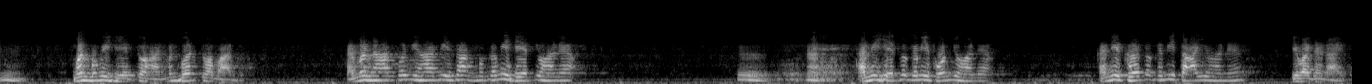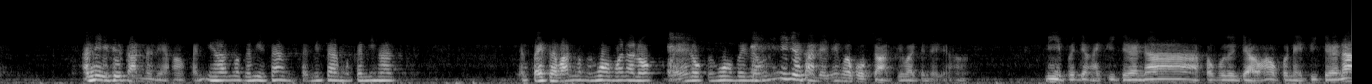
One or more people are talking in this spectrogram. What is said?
อืม มันบ่มีเหตุตัวหันมันเบิดตัวบานแต่มันหากมันมีหาพี่สร้างมันก็มีเหตุอยู่หันแล้วเออนั่นอันนี้เหตุมันก็มีผลอยู่หันเนี่ย อันนี้เกิดมันก็มีตายอยู่หันเนี่ยที่ว่าจะไหนอันนี้คือกันนะเนี่ยเอาอันนี้ฮักมันก็มีสร้างอันนี้สร้างมันก็มีฮักไปสวรรค์มันก็ง่วงมันนรกไปนรกก็ง่วงไปแล้วนี่จะทำได้ยังมาพบจานที่ว่าจะได้ฮะนี่เป็นยังไงพิจารณาพระพุทธเจ้าเอาคนไหนพิจารณา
